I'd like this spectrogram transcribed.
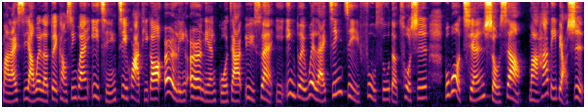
马来西亚为了对抗新冠疫情，计划提高二零二二年国家预算，以应对未来经济复苏的措施。不过，前首相马哈迪表示，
